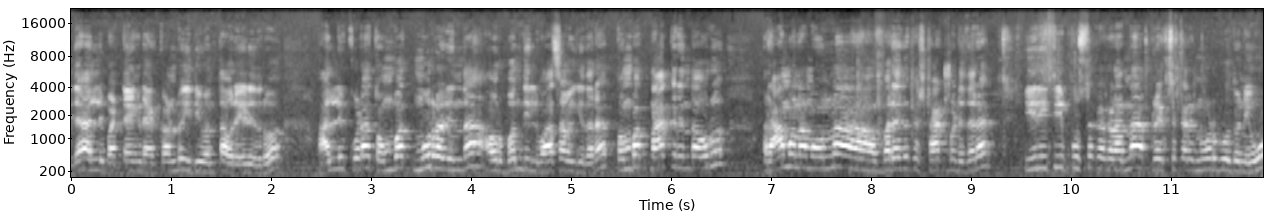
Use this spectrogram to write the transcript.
ಇದೆ. ಅಲ್ಲಿ ಬಟ್ಟೆ ಅಂಗಡಿ ಹಾಕ್ಕೊಂಡು ಇದೀವಿ ಅಂತ ಅವ್ರು ಹೇಳಿದರು. ಅಲ್ಲಿ ಕೂಡ ತೊಂಬತ್ಮೂರರಿಂದ ಅವ್ರು ಬಂದು ಇಲ್ಲಿ ವಾಸವಾಗಿದ್ದಾರೆ ತೊಂಬತ್ನಾಲ್ಕರಿಂದ ಅವರು ರಾಮನಾಮವನ್ನು ಬರೆಯೋದಕ್ಕೆ ಸ್ಟಾರ್ಟ್ ಮಾಡಿದ್ದಾರೆ. ಈ ರೀತಿ ಪುಸ್ತಕಗಳನ್ನು ಪ್ರೇಕ್ಷಕರಿಗೆ ನೋಡ್ಬೋದು ನೀವು.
